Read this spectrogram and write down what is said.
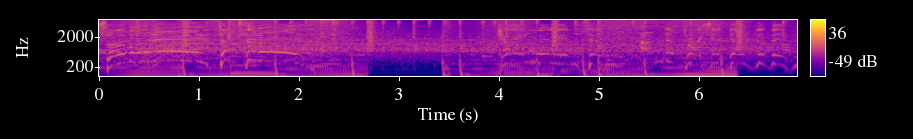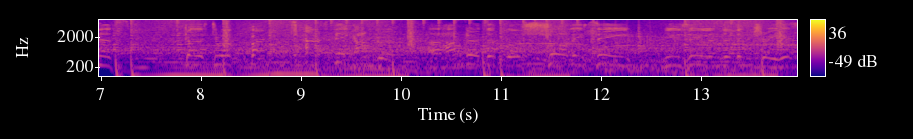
Slow ball it is! Six it is! Kane Williamson, under pressure, does the business. Goes to a fantastic victory, his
